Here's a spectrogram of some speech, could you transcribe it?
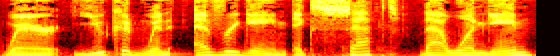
where you could win every game except that one game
